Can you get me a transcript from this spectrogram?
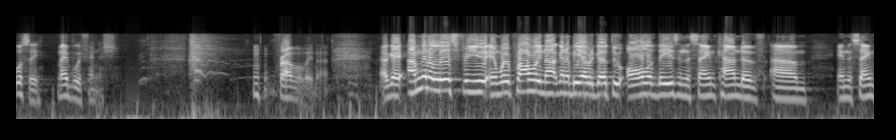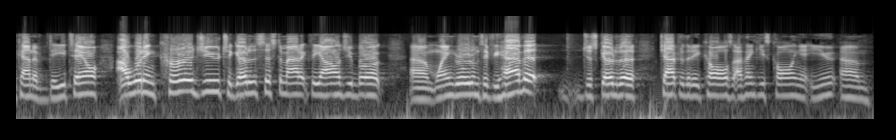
We'll see. Maybe we finish. probably not. Okay, I'm going to list for you, and we're probably not going to be able to go through all of these in the same kind of um, in the same kind of detail. I would encourage you to go to the systematic theology book, um, Wayne Grudem's. If you have it, just go to the chapter that he calls. I think he's calling it. Um,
